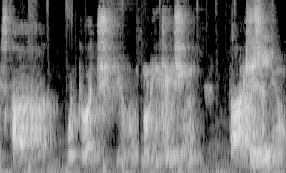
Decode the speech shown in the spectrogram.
está muito ativo no LinkedIn, Tá, a gente tem um, um,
